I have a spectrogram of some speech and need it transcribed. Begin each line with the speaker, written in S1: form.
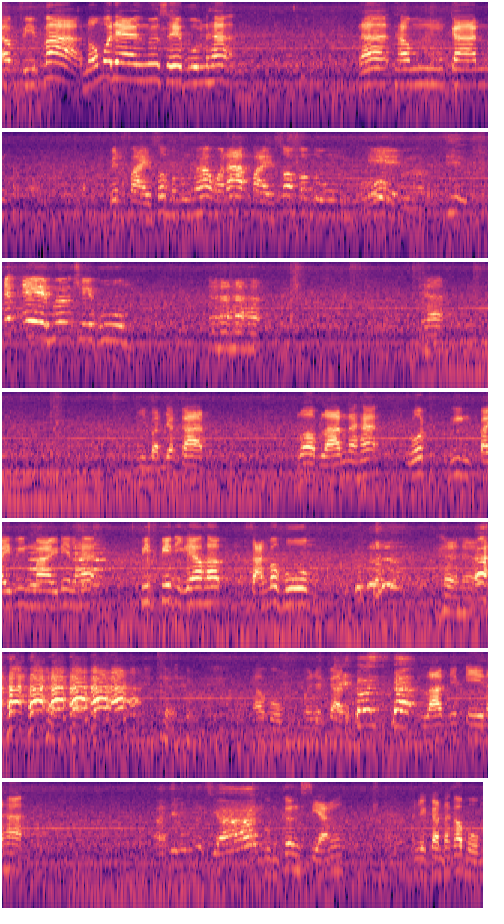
S1: นะครับฟีฟ่าหนองมะแดงเมืองเซภูมินะฮะนะทำการเป็นฝ่ายซ่อมบำรุงนะฮะหัวหน้าฝ่ายซ่อมบำรุงที่
S2: ที่
S1: FA เมืองเชยภูมิเนี่ยฮะมีบรรยากาศรอบร้านนะฮะ รถวิ่งไปวิ่งมาอยู่นี่แหละฮะ ปิดปิดอีกแล้วครับ สารพระภูมิ ครับผมบรรยากาศ
S2: ก็จะ
S1: ร้าน FA นะฮะ
S2: อาจจะรู้เสียง
S1: กลุ่มเครื่องเสียงบรรยากาศนะครับผม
